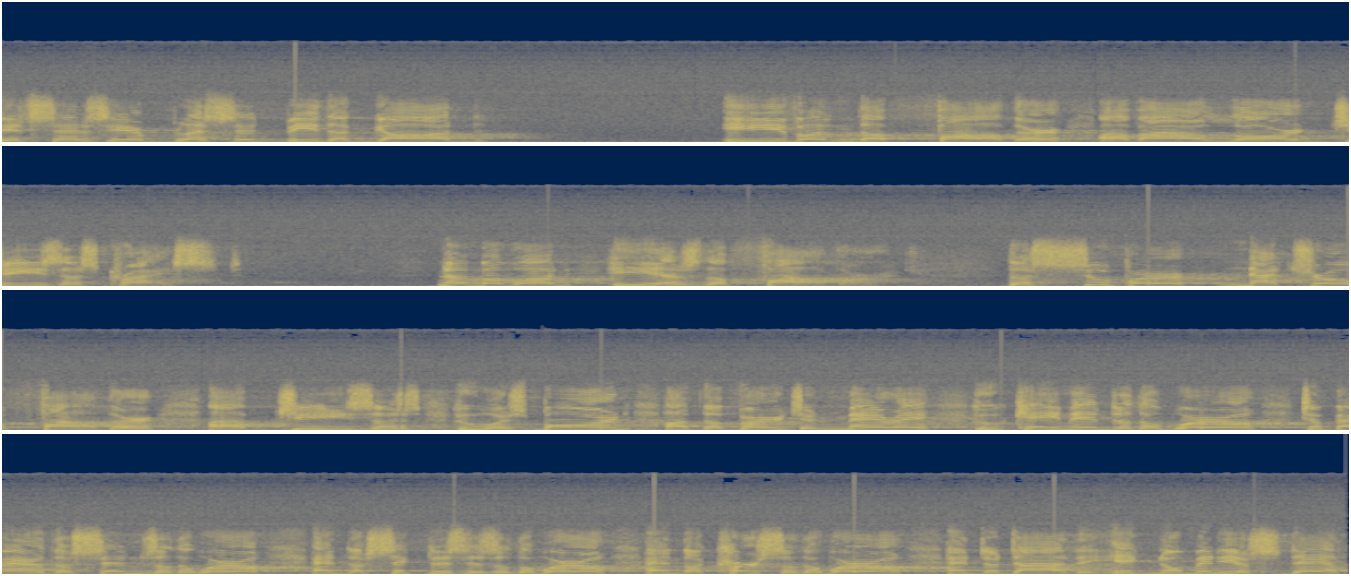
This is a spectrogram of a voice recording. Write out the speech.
It says here, Blessed be the God, even the Father of our Lord Jesus Christ. Number one, He is the Father the supernatural Father of Jesus, who was born of the Virgin Mary, who came into the world to bear the sins of the world and the sicknesses of the world and the curse of the world and to die the ignominious death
